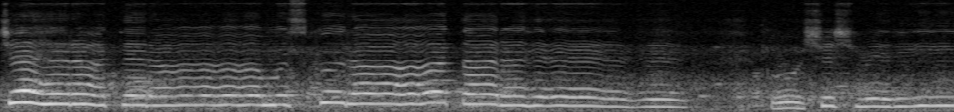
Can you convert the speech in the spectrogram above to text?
चेहरा तेरा मुस्कुराता रहे कोशिश मेरी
